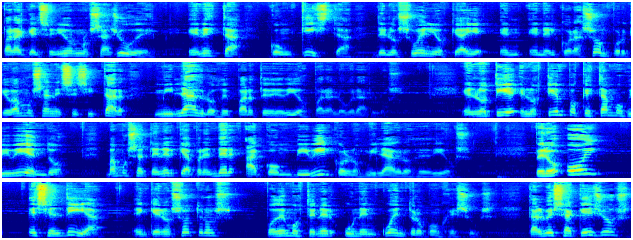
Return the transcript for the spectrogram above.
para que el Señor nos ayude en esta conquista de los sueños que hay en, el corazón, porque vamos a necesitar milagros de parte de Dios para lograrlos. En, los tiempos que estamos viviendo, vamos a tener que aprender a convivir con los milagros de Dios. Pero hoy es el día en que nosotros podemos tener un encuentro con Jesús. Tal vez aquellos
